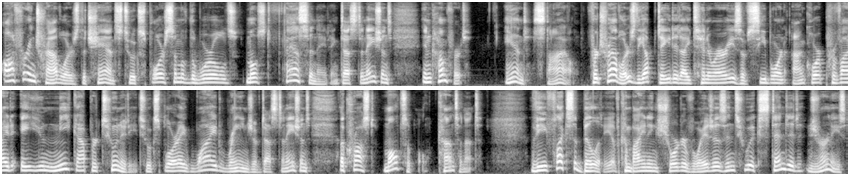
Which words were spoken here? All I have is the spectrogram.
offering travelers the chance to explore some of the world's most fascinating destinations in comfort and style. For travelers, the updated itineraries of Seabourn Encore provide a unique opportunity to explore a wide range of destinations across multiple continents. The flexibility of combining shorter voyages into extended journeys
